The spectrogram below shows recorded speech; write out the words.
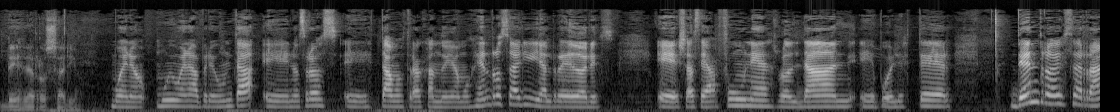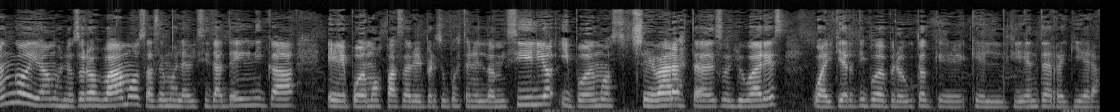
desde Rosario? Bueno, muy buena pregunta. Eh, nosotros eh, estamos trabajando, digamos, en Rosario y alrededores, eh, ya sea Funes, Roldán, Pueblo Ester. Dentro de ese rango, digamos, nosotros vamos, hacemos la visita técnica, eh, podemos pasar el presupuesto en el domicilio y podemos llevar hasta esos lugares cualquier tipo de producto que, el cliente requiera.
